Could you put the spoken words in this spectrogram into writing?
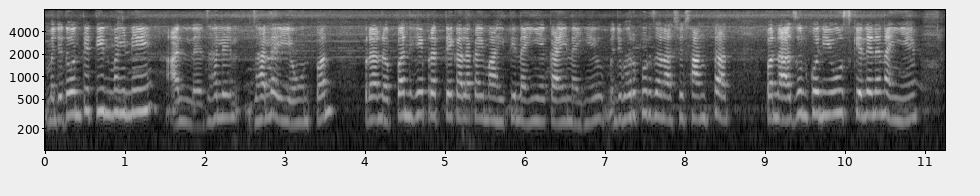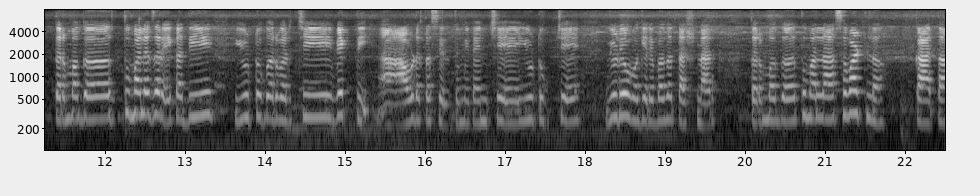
म्हणजे दोन ते तीन महिने आले झाले झालं आहे येऊन पण. पण पण हे प्रत्येकाला काही माहिती नाही आहे काही नाही आहे म्हणजे भरपूर जण असे सांगतात पण अजून कोणी यूज केलेलं नाही आहे तर मग तुम्हाला जर एखादी यूट्यूबरवरची व्यक्ती आवडत असेल तुम्ही त्यांचे यूट्यूबचे व्हिडिओ वगैरे बघत असणार तर मग तुम्हाला असं वाटलं का आता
